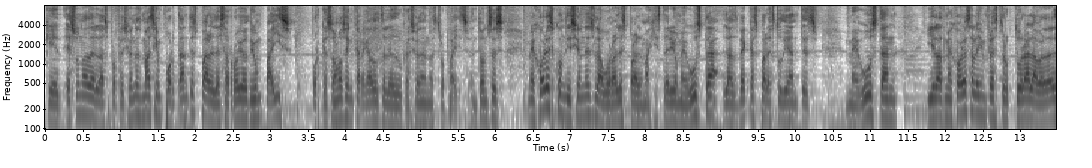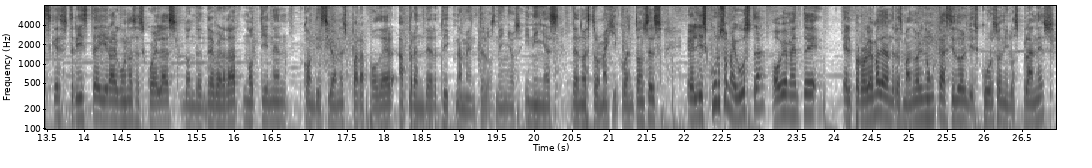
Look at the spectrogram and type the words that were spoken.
que es una de las profesiones más importantes para el desarrollo de un país, porque son los encargados de la educación en nuestro país. Entonces, mejores condiciones laborales para el magisterio me gusta, las becas para estudiantes me gustan, y las mejores a la infraestructura, la verdad es que es triste ir a algunas escuelas donde de verdad no tienen condiciones para poder aprender dignamente los niños y niñas de nuestro México. Entonces, el discurso me gusta, obviamente el problema de Andrés Manuel nunca ha sido el discurso ni los planes.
